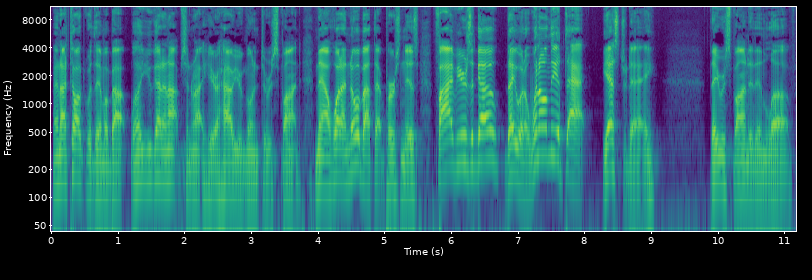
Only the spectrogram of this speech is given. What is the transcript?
And I talked with them about, well, you got an option right here how you're going to respond. Now, what I know about that person is 5 years ago, they would have went on the attack. Yesterday, they responded in love.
